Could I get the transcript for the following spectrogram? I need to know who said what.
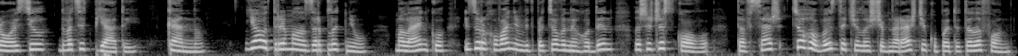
Speaker 1: Розділ 25. Кенна. Я отримала зарплатню маленьку із урахуванням відпрацьованих годин лише частково, та все ж цього вистачило, щоб нарешті купити телефон.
